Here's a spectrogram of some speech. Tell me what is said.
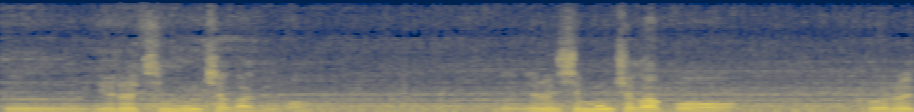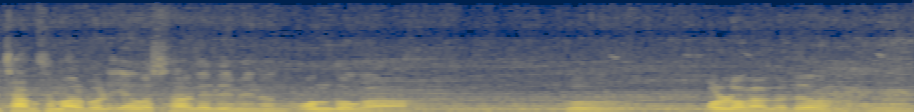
그, 여럿이 뭉쳐가지고, 그 여럿이 뭉쳐갖고, 그거를 장수 말벌 에워서 하게 되면은 온도가, 그, 올라가거든. 응.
